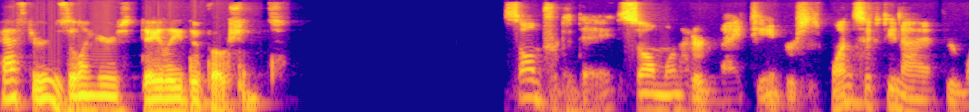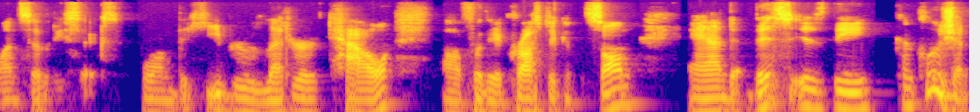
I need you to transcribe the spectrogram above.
Pastor Zillinger's Daily Devotions. Psalm for today, Psalm 119, verses 169 through 176, form the Hebrew letter Tau uh, for the acrostic of the psalm. And this is the conclusion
